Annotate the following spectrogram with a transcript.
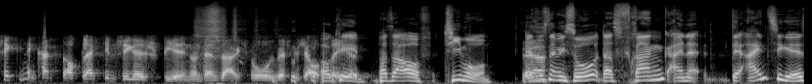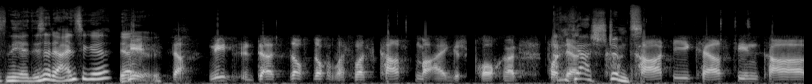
schicken, dann kannst du auch gleich den Jingle spielen. Und dann sage ich, worüber ich mich aufrege. Okay, pass auf, Timo. Es Ja. ist nämlich so, dass Frank eine, der Einzige ist. Nee, ist er der Einzige? Ja. Nee, da, nee, das ist doch, doch was, was Carsten mal eingesprochen hat. Von Ach der ja, stimmt. Kati, Kerstin, K.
